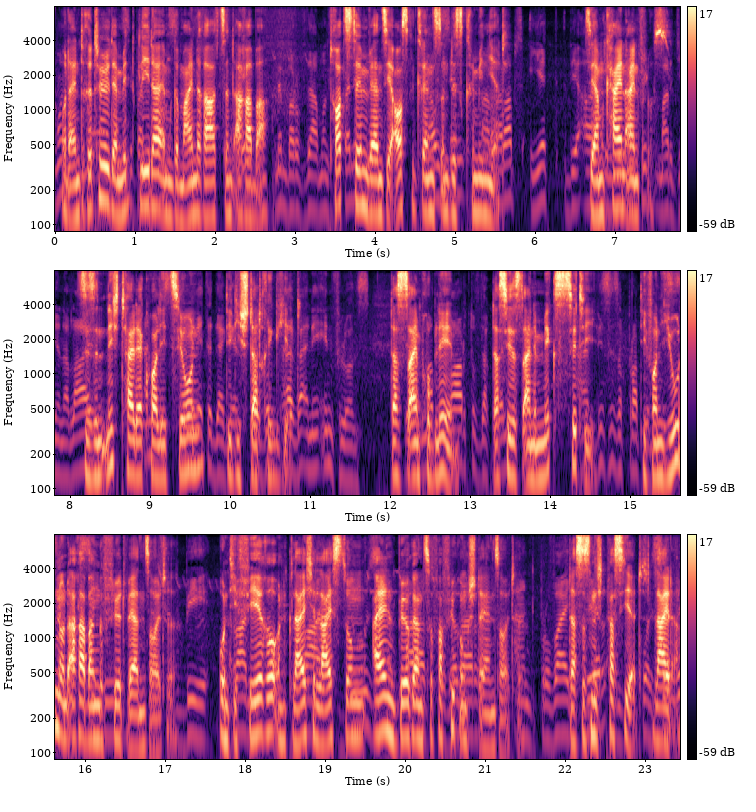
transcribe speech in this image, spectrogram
und ein Drittel der Mitglieder im Gemeinderat sind Araber. Trotzdem werden sie ausgegrenzt und diskriminiert. Sie haben keinen Einfluss. Sie sind nicht Teil der Koalition, die die Stadt regiert. Das ist ein Problem. Das hier ist eine Mixed City, die von Juden und Arabern geführt werden sollte und die faire und gleiche Leistungen allen Bürgern zur Verfügung stellen sollte. Das ist nicht passiert, leider.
